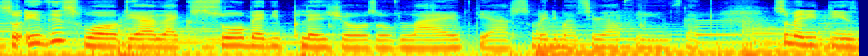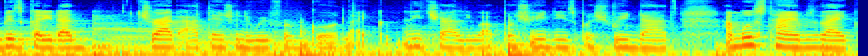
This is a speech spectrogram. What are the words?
So, in this world, there are like so many pleasures of life, there are so many material things, like so many things basically that drag our attention away from God. Like, literally, we're pursuing this, pursuing that, and most times, like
